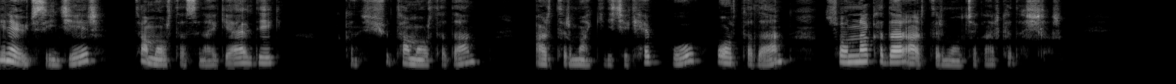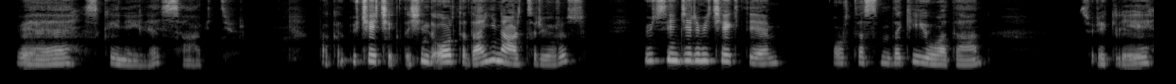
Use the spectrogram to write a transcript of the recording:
Yine 3 zincir. Tam ortasına geldik. Bakın şu tam ortadan artırma gidecek. Hep bu ortadan sonuna kadar artırma olacak arkadaşlar. Ve sık iğne ile sabitliyorum. Bakın 3'e çıktı. Şimdi ortadan yine artırıyoruz. 3 zincirimi çektim. Ortasındaki yuvadan sürekli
